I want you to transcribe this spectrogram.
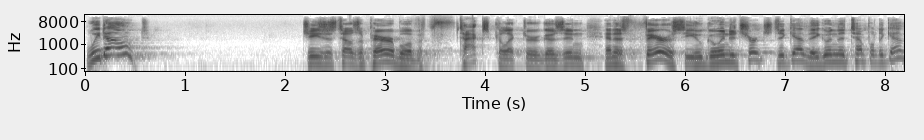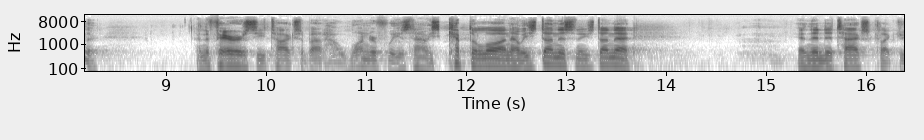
We don't. Jesus tells a parable of a tax collector who goes in and a Pharisee who go into church together. They go into the temple together. And the Pharisee talks about how wonderful he is and how He's kept the law and how he's done this and he's done that. And then the tax collector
